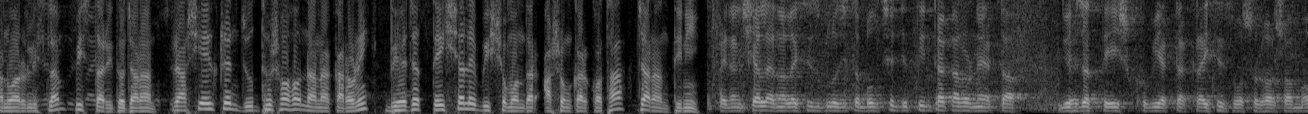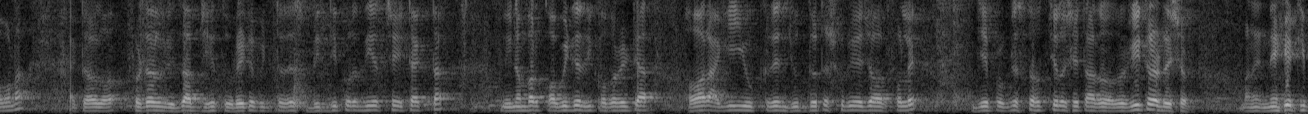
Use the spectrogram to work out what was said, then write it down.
আনোয়ারুল ইসলাম বিস্তারিত জানান। রাশিয়া ইউক্রেন যুদ্ধ সহ নানা কারণে দু হাজার তেইশ সালে বিশ্বমন্দার আশঙ্কার কথা জানান তিনি। ফাইন্যান্সিয়াল অ্যানালাইসিসগুলো যেটা বলছে যে তিনটা কারণে একটা দুই হাজার তেইশ খুবই একটা ক্রাইসিস বছর হওয়ার সম্ভাবনা। একটা হলো ফেডারেল রিজার্ভ যেহেতু রেট অফ ইন্টারেস্ট বৃদ্ধি করে দিয়েছে, এটা একটা। দুই নম্বর কোভিডের রিকভারিটা হওয়ার আগেই ইউক্রেন যুদ্ধটা শুরু হয়ে যাওয়ার ফলে যে প্রোগ্রেসটা হচ্ছিল সেটা আরও রিটার্ডেশন মানে নেগেটিভ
